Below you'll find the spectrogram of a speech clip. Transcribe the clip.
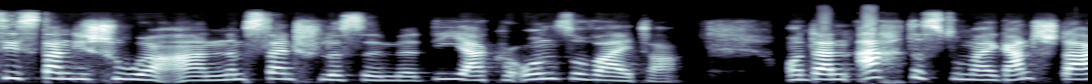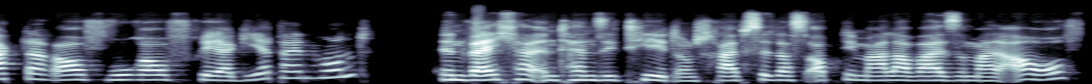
ziehst dann die Schuhe an, nimmst deinen Schlüssel mit, die Jacke und so weiter. Und dann achtest du mal ganz stark darauf, worauf reagiert dein Hund in welcher Intensität und schreibst dir das optimalerweise mal auf,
